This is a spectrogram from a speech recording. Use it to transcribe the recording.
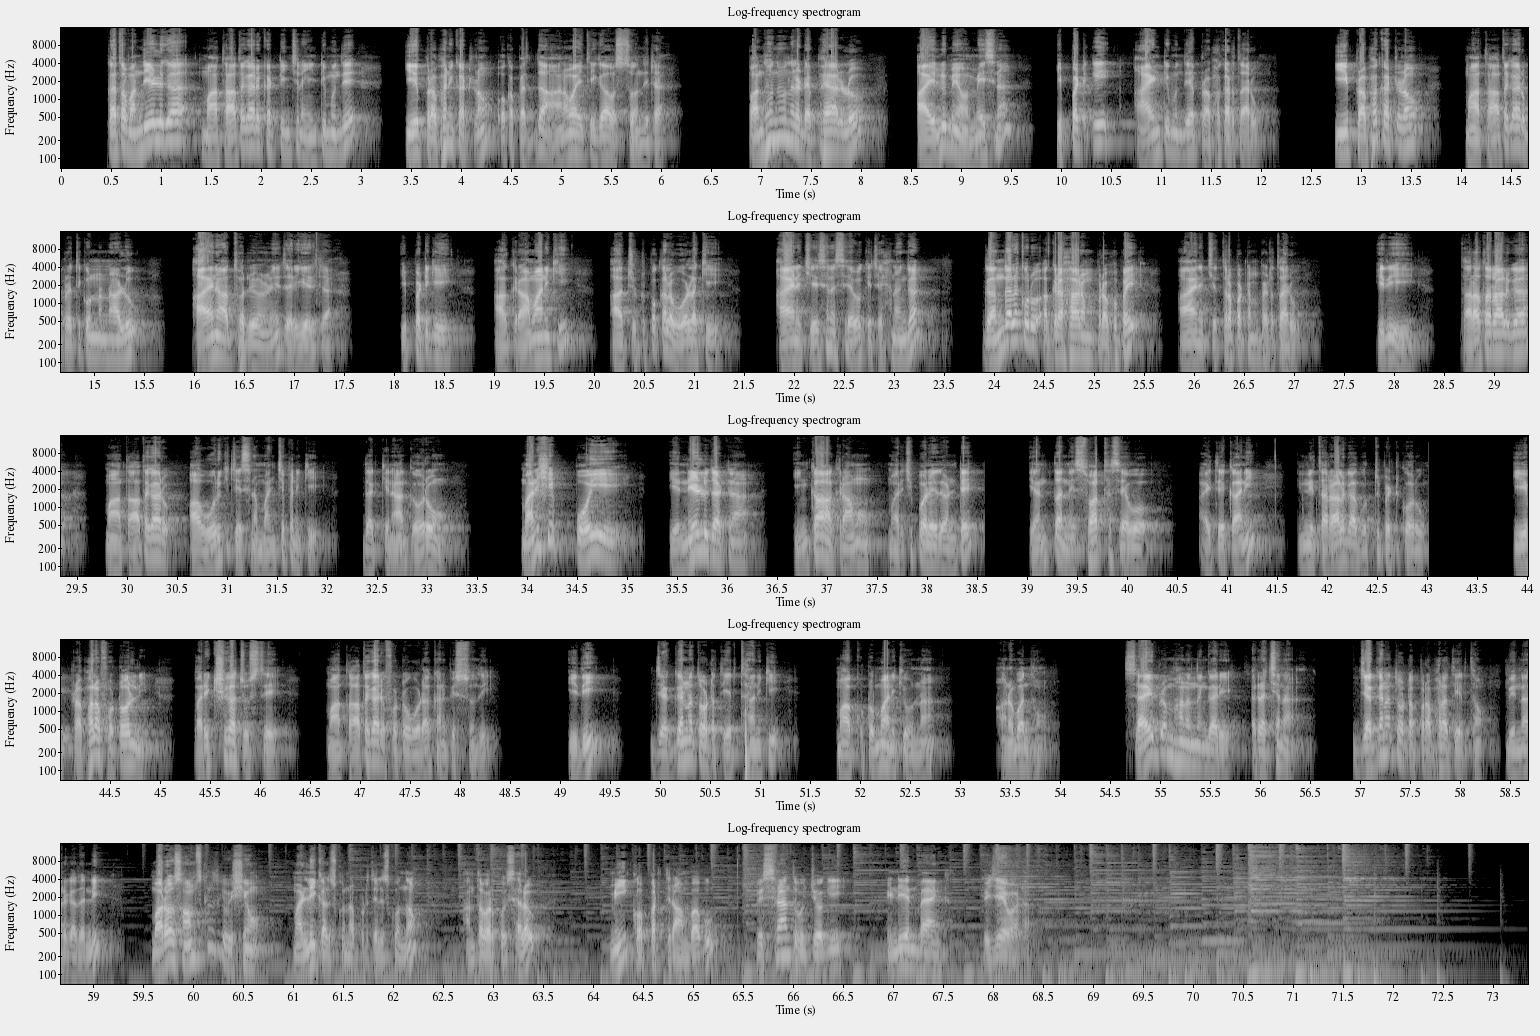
గత వందేళ్ళుగా మా తాతగారు కట్టించిన ఇంటి ముందే ఈ ప్రభని కట్టడం ఒక పెద్ద ఆనవాయితీగా వస్తోందిట. పంతొమ్మిది వందల డెబ్భై ఆరులో ఆ ఇల్లు మేము అమ్మేసినా ఇప్పటికీ ఆ ఇంటి ముందే ప్రభ కడతారు. ఈ ప్రభ కట్టడం మా తాతగారు బ్రతికున్న నాళ్ళు ఆయన ఆధ్వర్యంలోనే జరిగేదిట. ఇప్పటికీ ఆ గ్రామానికి ఆ చుట్టుపక్కల ఊళ్ళకి ఆయన చేసిన సేవకి చిహ్నంగా గంగలకురు అగ్రహారం ప్రభపై ఆయన చిత్రపటం పెడతారు. ఇది తరతరాలుగా మా తాతగారు ఆ ఊరికి చేసిన మంచి పనికి దక్కిన గౌరవం. మనిషి పోయి ఎన్నేళ్ళు దాటినా ఇంకా ఆ గ్రామం మరిచిపోలేదు అంటే ఎంత నిస్వార్థ సేవో అయితే కానీ ఇన్ని తరాలుగా గుర్తుపెట్టుకోరు. ఈ ప్రబల ఫోటోల్ని పరీక్షగా చూస్తే మా తాతగారి ఫోటో కూడా కనిపిస్తుంది. ఇది జగ్గన్నతోట తీర్థానికి మా కుటుంబానికి ఉన్న అనుబంధం. సాయి బ్రహ్మానందం గారి రచన జగ్గన్నతోట తోట ప్రభల తీర్థం విన్నారు కదండి. మరో సాంస్కృతిక విషయం మళ్ళీ కలుసుకున్నప్పుడు తెలుసుకుందాం. అంతవరకు సెలవు. మీ కొప్పర్తి రాంబాబు విశ్రాంతి ఉద్యోగి ఇండియన్ బ్యాంక్ విజయవాడ.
